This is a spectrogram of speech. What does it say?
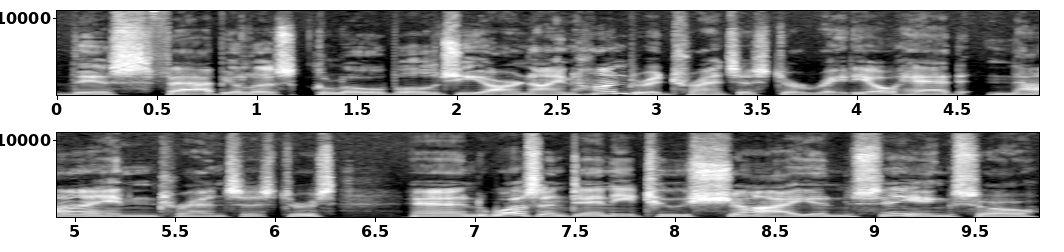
This fabulous global GR900 transistor radio had nine transistors and wasn't any too shy in saying so.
